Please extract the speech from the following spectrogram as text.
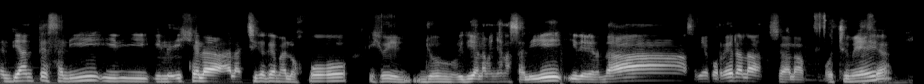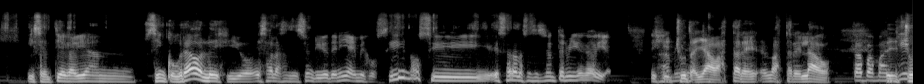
el día antes salí y, le dije a la, chica que me alojó, dije, oye, yo hoy día a la mañana salí y de verdad salí a correr a, la, o sea, a las ocho y media y sentía que habían 5 grados, le dije yo, esa es la sensación que yo tenía y me dijo, sí, no, sí, esa era la sensación térmica que había. Dije, ah, chuta, ya va a estar, va a estar helado. Tapa manguita,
